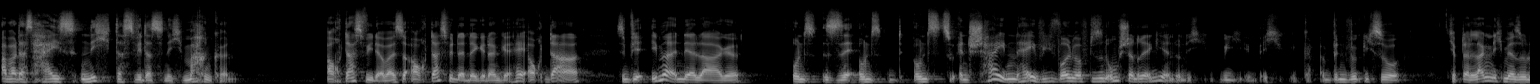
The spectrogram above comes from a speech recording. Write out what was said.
aber das heißt nicht, dass wir das nicht machen können. Auch das wieder, weißt du, auch das wieder der Gedanke, hey, auch da sind wir immer in der Lage, uns, uns, uns zu entscheiden, hey, wie wollen wir auf diesen Umstand reagieren? Und ich, ich bin wirklich so, ich habe da lange nicht mehr so,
